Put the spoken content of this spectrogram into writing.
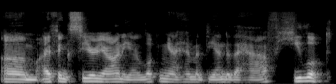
Um, I think Sirianni, looking at him at the end of the half, he looked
